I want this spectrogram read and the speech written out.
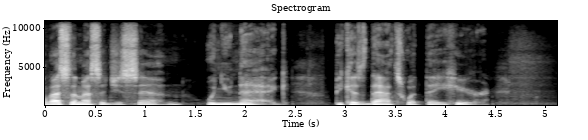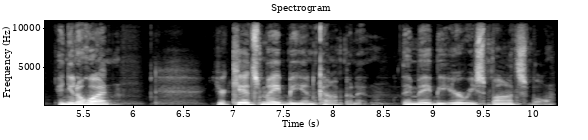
Well, that's the message you send when you nag, because that's what they hear. And you know what? Your kids may be incompetent, they may be irresponsible,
